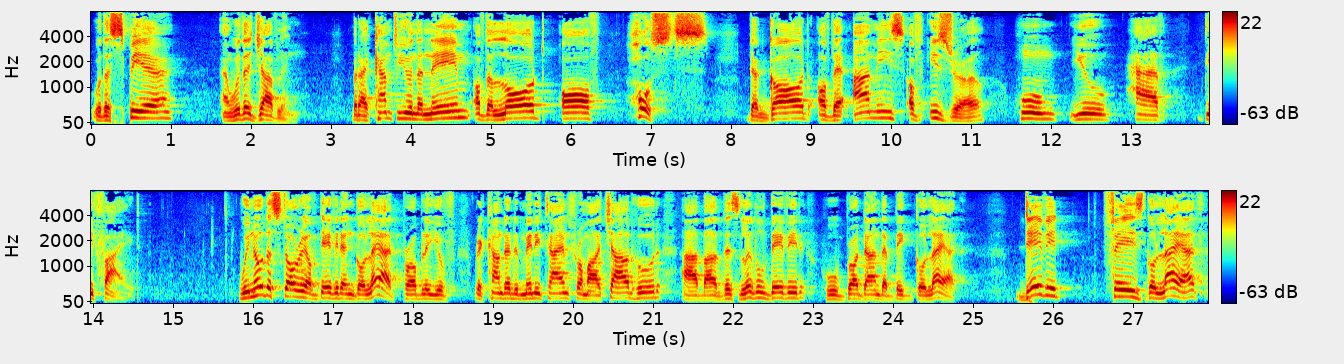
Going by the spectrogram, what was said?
with a spear, and with a javelin. But I come to you in the name of the Lord of hosts, the God of the armies of Israel, whom you have defied. We know the story of David and Goliath. Probably you've recounted it many times from our childhood about this little David who brought down the big Goliath. David faced Goliath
